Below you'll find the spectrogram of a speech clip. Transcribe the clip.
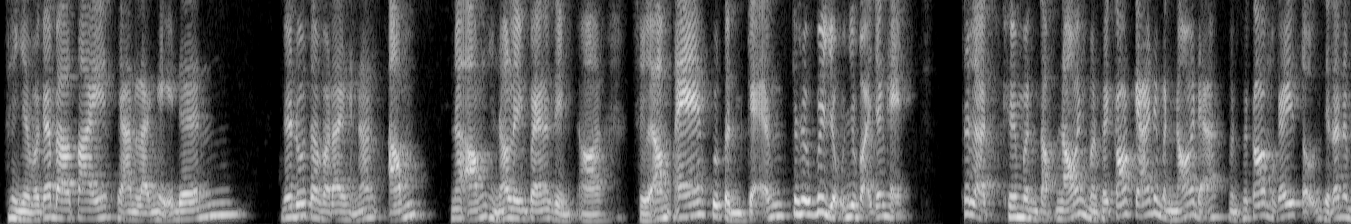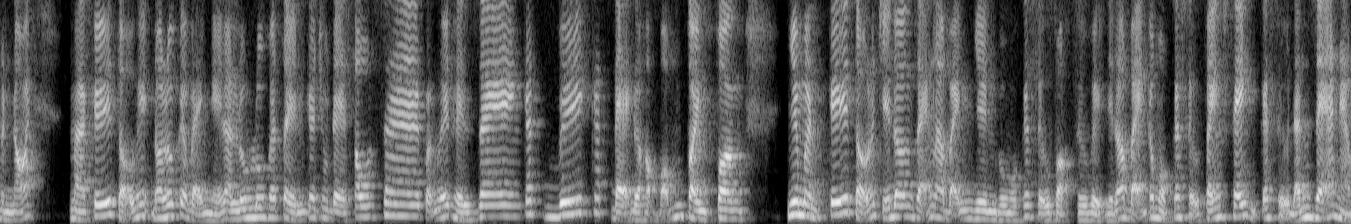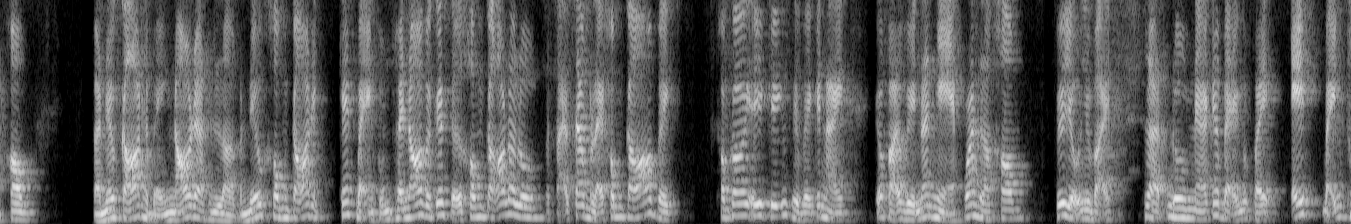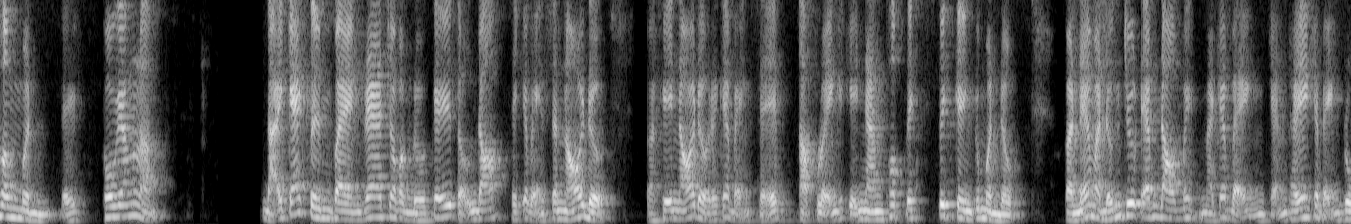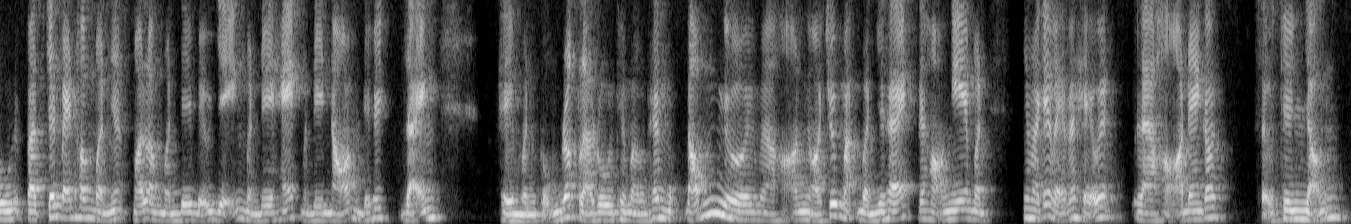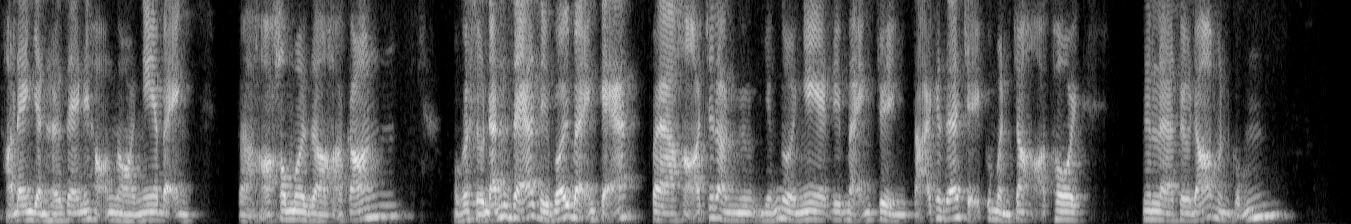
thì nhìn vào cái bao tay thì anh lại nghĩ đến nếu đút tay vào đây thì nó ấm nó ấm thì nó liên quan đến gì? À, sự ấm áp của tình cảm cái thứ ví dụ như vậy chẳng hạn. Thế là khi mình tập nói mình phải có cái để mình nói đã mình phải có một cái ý tưởng gì đó để mình nói. Mà cái ý tưởng ấy đôi lúc các bạn nghĩ là luôn luôn phải tìm cái chủ đề sâu xa quản lý thời gian cách viết cách đạt được học bổng toàn phần nhưng mình cái ý tưởng nó chỉ đơn giản là bạn nhìn vào một cái sự vật, sự việc thì đó, bạn có một cái sự phán xét, một cái sự đánh giá nào không? Và nếu có thì bạn nói ra thành lời, và nếu không có thì các bạn cũng phải nói về cái sự không có đó luôn. Và tại sao mà lại không có? Về không có ý kiến thì về cái này, có phải vì nó nhạt quá là không? Ví dụ như vậy là đường nào các bạn cũng phải ép bản thân mình để cố gắng làm đại cát tìm vàng ra cho bằng được cái ý tưởng đó, thì các bạn sẽ nói được. Và khi nói được thì các bạn sẽ tập luyện cái kỹ năng public speaking của mình được và nếu mà đứng trước đám đông ấy, mà các bạn cảm thấy các bạn run và chính bản thân mình nhé mỗi lần mình đi biểu diễn mình đi hát mình đi nói mình đi thuyết giảng thì mình cũng rất là run khi mà mình thấy một đống người mà họ ngồi trước mặt mình như thế để họ nghe mình. Nhưng mà các bạn phải hiểu ấy, là họ đang có sự kiên nhẫn họ đang dành thời gian để họ ngồi nghe bạn và họ không bao giờ họ có một cái sự đánh giá gì với bạn cả. Và họ chỉ là những người nghe thì bạn truyền tải cái giá trị của mình cho họ thôi. Nên là từ đó mình cũng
